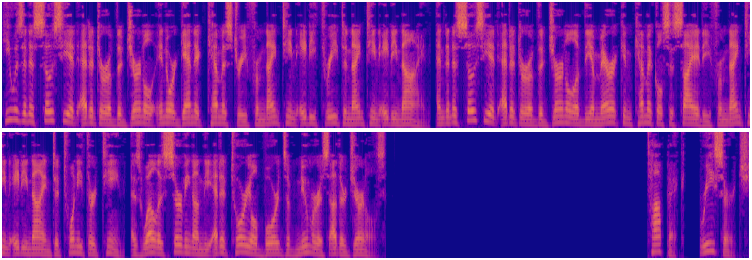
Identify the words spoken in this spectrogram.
He was an associate editor of the journal Inorganic Chemistry from 1983 to 1989, and an associate editor of the Journal of the American Chemical Society from 1989 to 2013, as well as serving on the editorial boards of numerous other journals. Research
